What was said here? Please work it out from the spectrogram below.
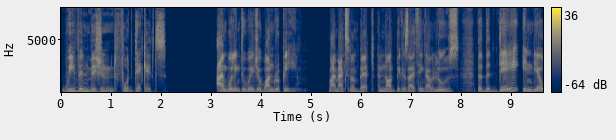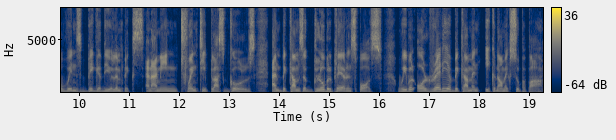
we've envisioned for decades. I'm willing to wager one rupee, my maximum bet, and not because I think I will lose, that the day India wins big at the Olympics, and I mean 20 plus goals, and becomes a global player in sports, we will already have become an economic superpower.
